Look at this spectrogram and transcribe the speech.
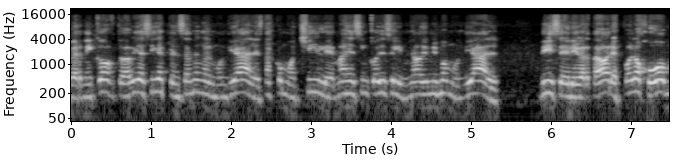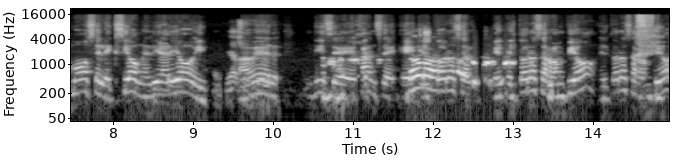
Bernikov, todavía sigues pensando en el mundial, estás como Chile, más de cinco días eliminado de un mismo mundial. Dice Libertadores, Polo jugó modo selección el día de hoy. A ver, dice Hanse, eh, No. el, toro se, el, el toro se rompió, el toro se rompió.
